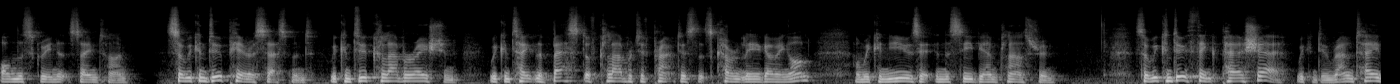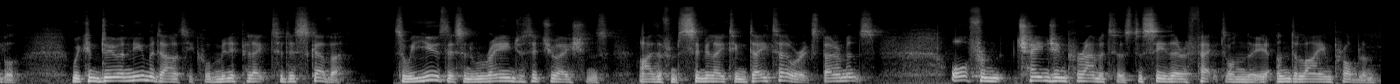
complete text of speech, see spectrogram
on the screen at the same time. So we can do peer assessment, we can do collaboration, we can take the best of collaborative practice that's currently going on and we can use it in the CBM classroom. So we can do think, pair, share, we can do round table, we can do a new modality called manipulate to discover. So we use this in a range of situations, either from simulating data or experiments, or from changing parameters to see their effect on the underlying problem.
